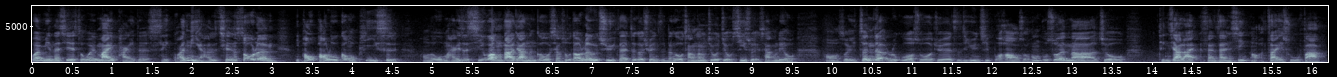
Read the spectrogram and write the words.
外面那些所谓卖牌的，谁管你啊？钱收了，你跑不跑路关我屁事。好，我们还是希望大家能够享受到乐趣，在这个圈子能够长长久久、细水长流。哦，所以真的，如果说觉得自己运气不好、手风不顺，那就停下来散散心哦，再出发。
